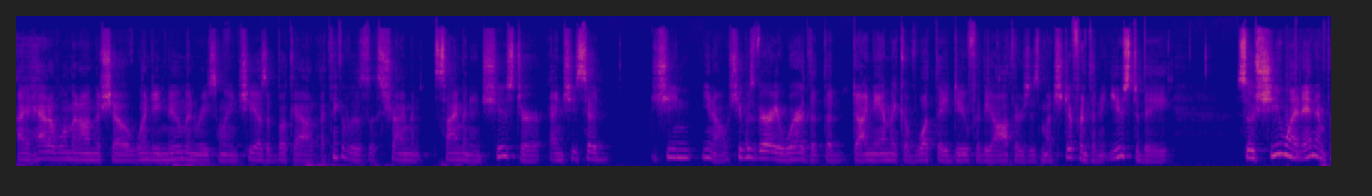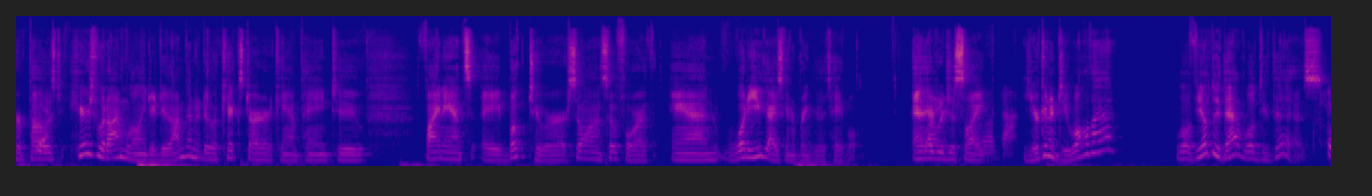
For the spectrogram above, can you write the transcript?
i had a woman on the show wendy newman recently and she has a book out i think it was with simon, simon and schuster and she said she you know she was very aware that the dynamic of what they do for the authors is much different than it used to be. So she went in and proposed here's what i'm willing to do. I'm going to do a kickstarter campaign to finance a book tour so on and so forth and what are you guys going to bring to the table? And they were just like you're going to do all that? Well if you'll do that we'll do this.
